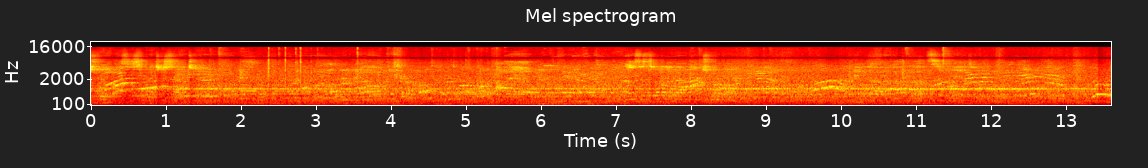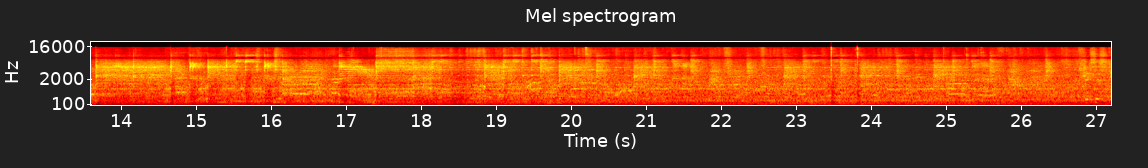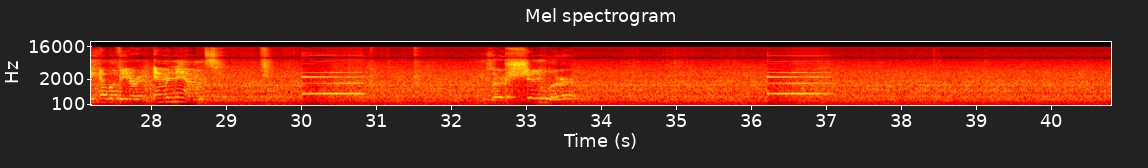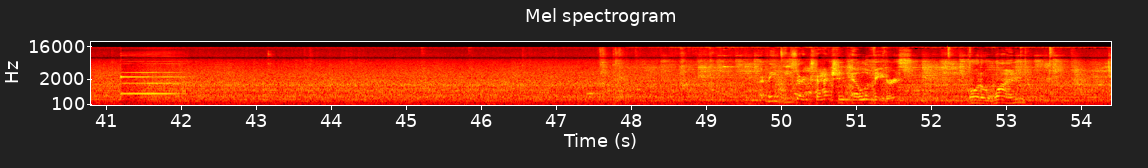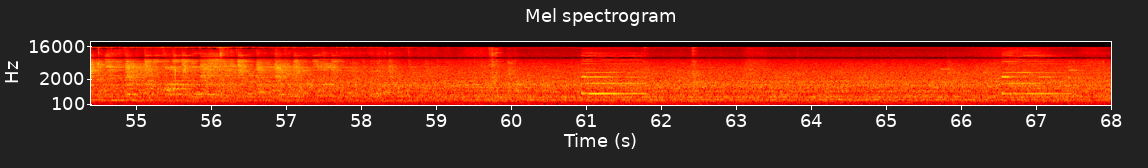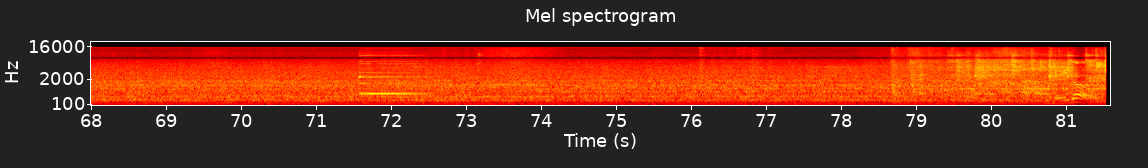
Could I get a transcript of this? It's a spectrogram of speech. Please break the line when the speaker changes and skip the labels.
This is the elevator at M&M's Use are Schindler. I think these are traction elevators. Go to one, cuidado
